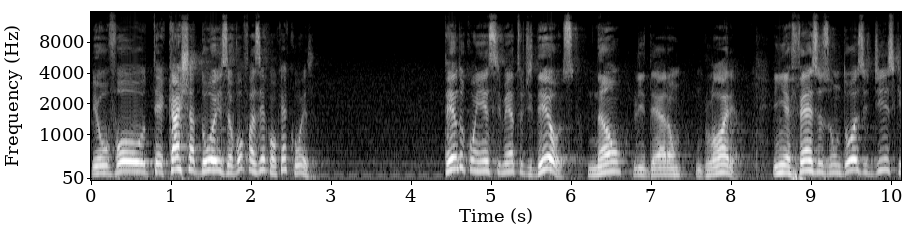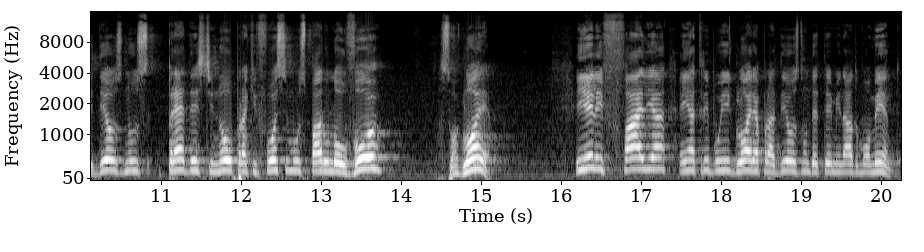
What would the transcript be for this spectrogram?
eu vou ter caixa dois, eu vou fazer qualquer coisa tendo conhecimento de Deus, não lhe deram glória. Em Efésios 1,12 diz que Deus nos predestinou para que fôssemos para o louvor da sua glória. E ele falha em atribuir glória para Deus num determinado momento.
